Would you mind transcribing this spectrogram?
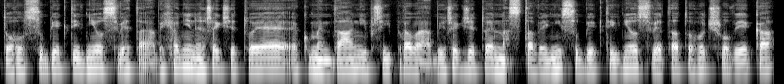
toho subjektivního světa. Já bych ani neřekl, že to je jako mentální příprava. Já bych řekl, že to je nastavení subjektivního světa toho člověka,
